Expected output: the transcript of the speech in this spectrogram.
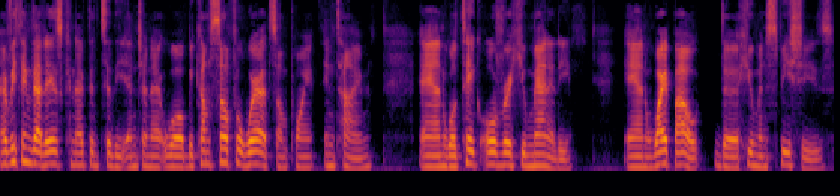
Everything that is connected to the internet will become self aware at some point in time and will take over humanity and wipe out the human species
